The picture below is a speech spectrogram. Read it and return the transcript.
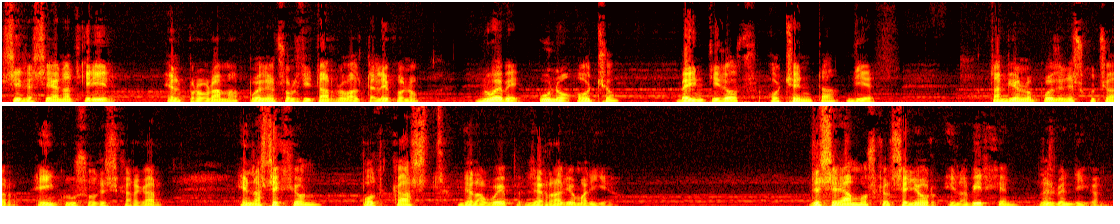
Si desean adquirir el programa pueden solicitarlo al teléfono 918 22 80 10. También lo pueden escuchar e incluso descargar en la sección podcast de la web de Radio María. Deseamos que el Señor y la Virgen les bendigan.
